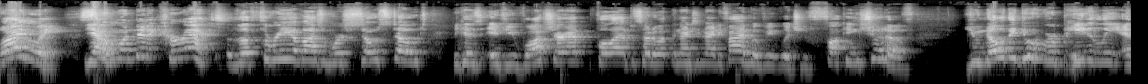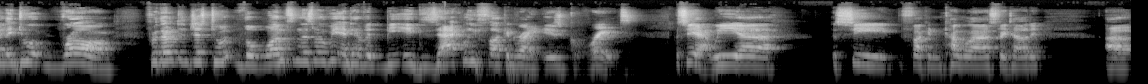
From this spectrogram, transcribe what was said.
finally, Yeah. someone did it correct. The three of us were so stoked because if you've watched our ep- full episode about the 1995 movie, which you fucking should have, you know they do it repeatedly and they do it wrong. For them to just do it the once in this movie and have it be exactly fucking right is great. So yeah, we uh see fucking Kung Lao's fatality. Uh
